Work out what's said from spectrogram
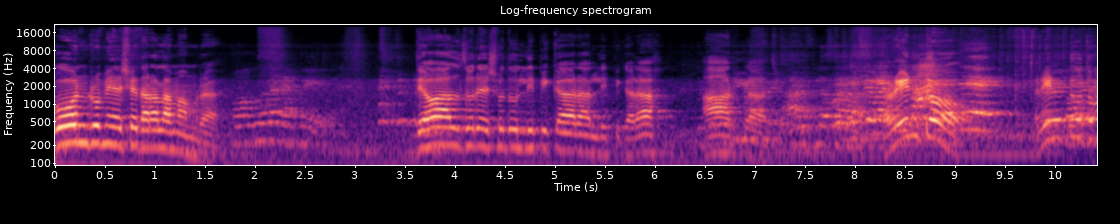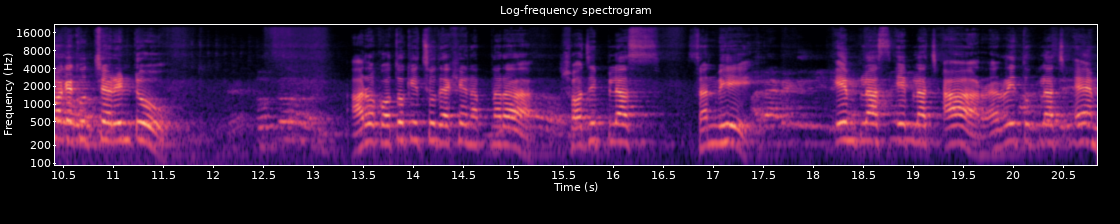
কোন রুমে এসে দাঁড়ালাম আমরা? দেওয়াল জুড়ে শুধু লিপিকার আর লিপিকার আর প্লাস রিন্টু রিন্টু তোমাকে খুঁজছে রিন্টু। আরও কত কিছু দেখেন আপনারা? Sajib plus Sanvi M plus A plus আর Ritu plus M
